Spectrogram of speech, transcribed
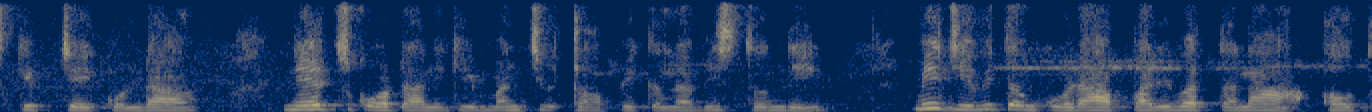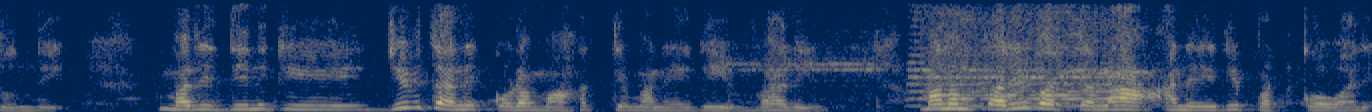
స్కిప్ చేయకుండా నేర్చుకోవటానికి మంచి టాపిక్ లభిస్తుంది. మీ జీవితం కూడా పరివర్తన అవుతుంది. మరి దీనికి జీవితానికి కూడా మహత్యం అనేది ఇవ్వాలి. మనం పరివర్తన అనేది పట్టుకోవాలి.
